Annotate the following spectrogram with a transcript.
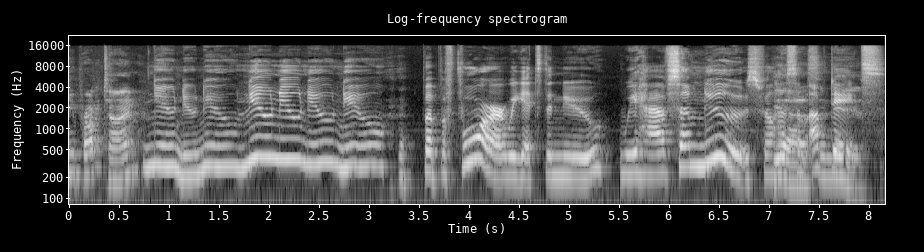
new product time. New, new, new, new, new, new, new. but before we get to the new, we have some news. Phil has some updates.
